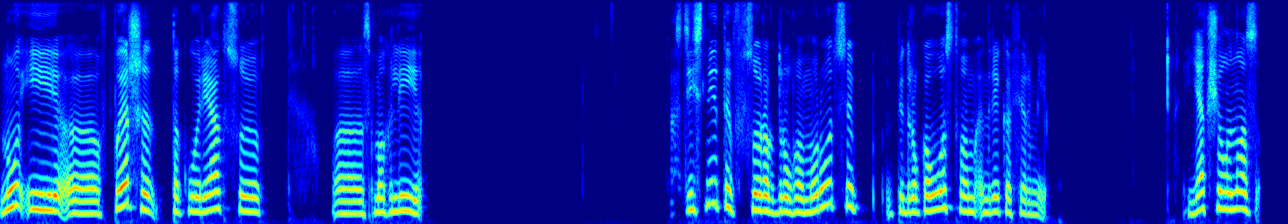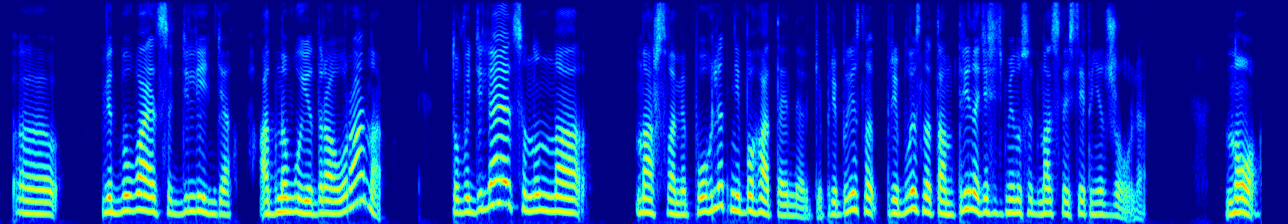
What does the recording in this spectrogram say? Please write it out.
Ну і е, вперше таку реакцію е, змогли здійснити в 42-му році під руководством Енріка Фермі. Якщо у нас е, відбувається діління одного ядра урана, то виділяється, ну, на наш з вами погляд, небагато енергії, приблизно, приблизно там 3 на 10 в мінус 11 степені джоуля. Но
